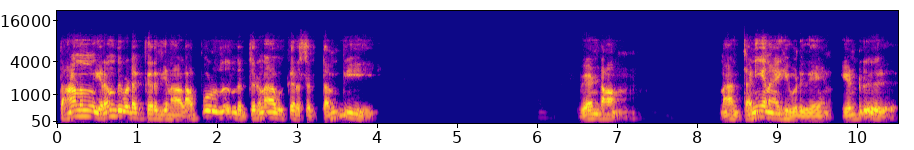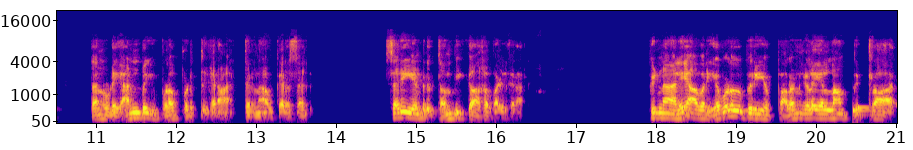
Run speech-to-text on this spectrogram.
தானும் இறந்துவிடக் கருதினால் அப்பொழுது இந்த திருநாவுக்கரசர் தம்பி வேண்டாம். நான் தனியனாகி விடுவேன் என்று தன்னுடைய அன்பை புலப்படுத்துகிறார் திருநாவுக்கரசர். சரி என்று தம்பிக்காக வாழ்கிறார். பின்னாலே அவர் எவ்வளவு பெரிய பலன்களை எல்லாம் பெற்றார்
